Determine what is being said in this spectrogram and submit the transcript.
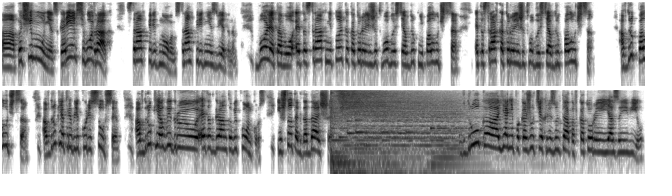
А, почему нет? Скорее всего, страх. Страх перед новым, страх перед неизведанным. Более того, это страх не только, который лежит в области, а вдруг не получится. Это страх, который лежит в области, а вдруг получится. А вдруг получится? А вдруг я привлеку ресурсы? А вдруг я выиграю этот грантовый конкурс? И что тогда дальше? Вдруг а, я не покажу тех результатов, которые я заявил.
